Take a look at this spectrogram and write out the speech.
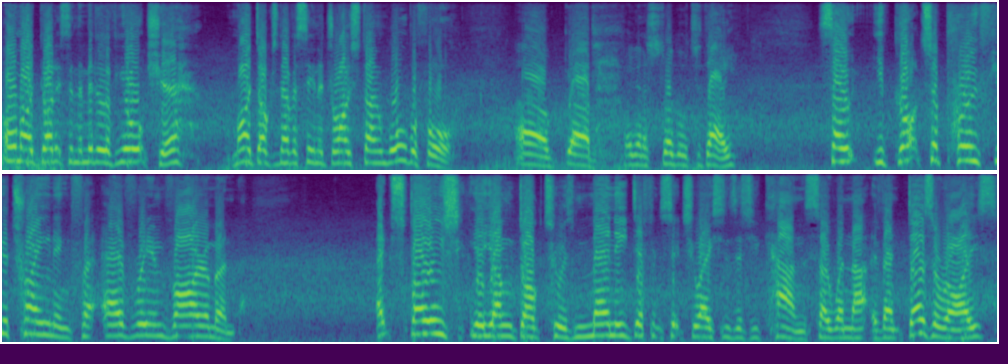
oh my god it's in the middle of Yorkshire. My dog's never seen a dry stone wall before. Oh god we're going to struggle today. So you've got to proof your training for every environment. Expose your young dog to as many different situations as you can so when that event does arise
